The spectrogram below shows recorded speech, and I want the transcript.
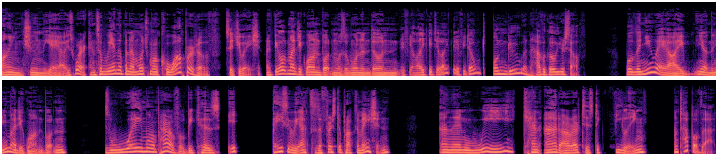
fine tune the AI's work. And so we end up in a much more cooperative situation. Like the old magic wand button was a one and done. If you like it, you like it. If you don't, undo and have a go yourself. Well, the new AI, you know, the new Magic Wand button is way more powerful because it basically acts as a first approximation. And then we can add our artistic feeling on top of that.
